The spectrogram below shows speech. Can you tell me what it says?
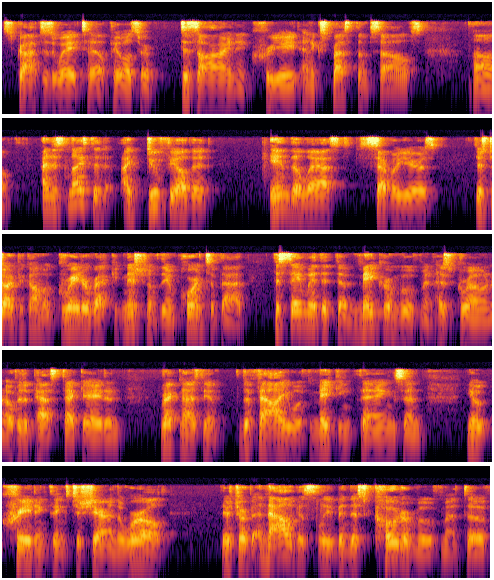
Scratch as a way to help people sort of design and create and express themselves. Um, and it's nice that I do feel that in the last several years, there's started to become a greater recognition of the importance of that. The same way that the maker movement has grown over the past decade and recognized the, the value of making things and you know creating things to share in the world. There's sort of analogously been this coder movement of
